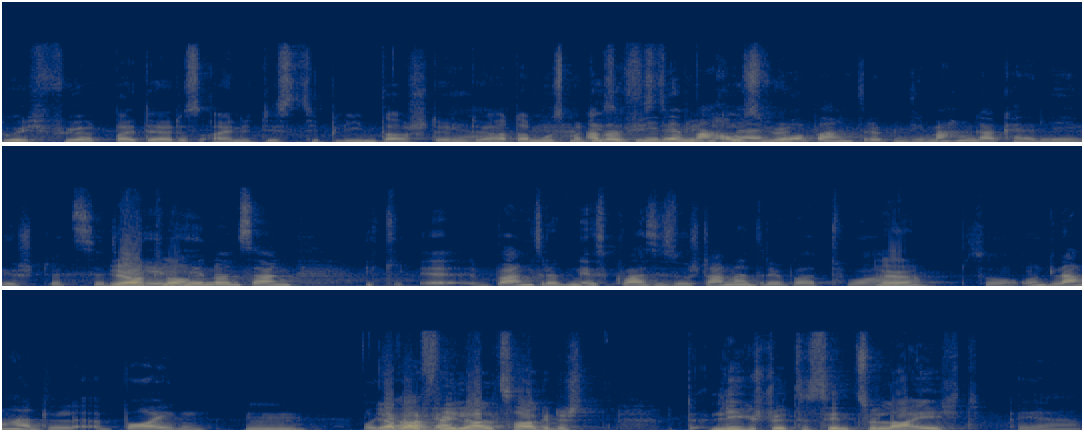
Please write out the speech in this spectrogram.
durchführt, bei der das eine Disziplin darstellt. Ja. Ja. da muss man diese Aber viele Disziplin machen ja nur Bankdrücken, die machen gar keine Liegestütze. Die Ja, gehen klar. hin und sagen, ich, äh, Bankdrücken ist quasi so Standardrepertoire. Ja. So. Und Langhandel äh, beugen. Mhm. Ja, weil viele halt sagen, das, Liegestütze sind zu leicht. Ja,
